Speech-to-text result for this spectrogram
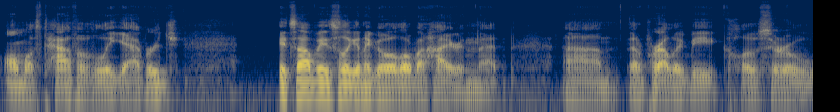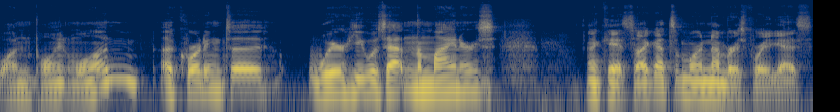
almost half of league average. It's obviously going to go a little bit higher than that. Um, that'll probably be closer to 1.1 according to where he was at in the minors. Okay, so I got some more numbers for you guys.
